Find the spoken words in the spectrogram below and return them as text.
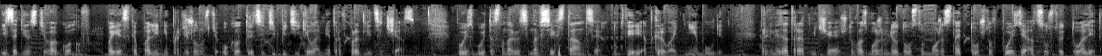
из 11 вагонов. Поездка по линии протяженностью около 35 километров продлится час. Поезд будет останавливаться на всех станциях, но двери открывать не будет. Организаторы отмечают, что возможным неудобством может стать то, что в поезде отсутствует туалет.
